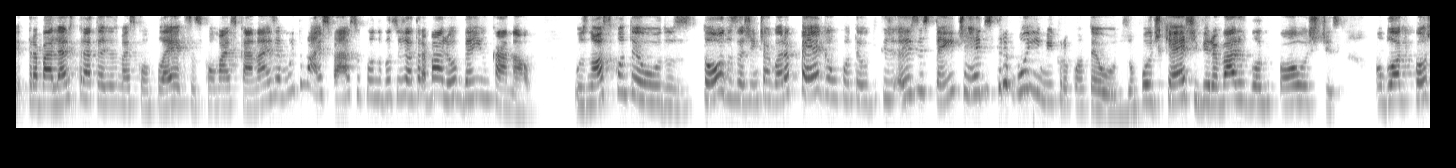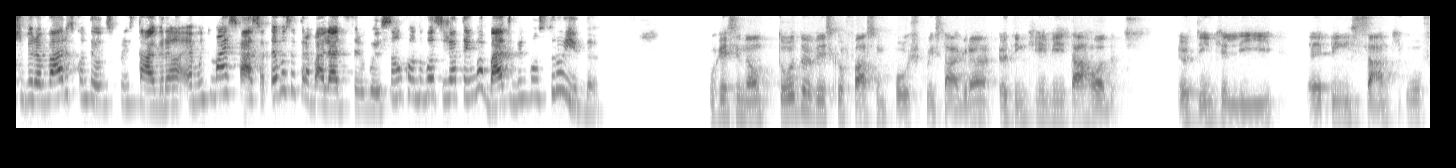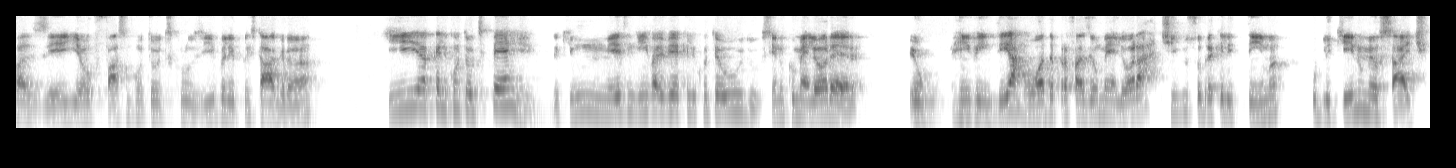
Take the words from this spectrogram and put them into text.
trabalhar estratégias mais complexas com mais canais é muito mais fácil quando você já trabalhou bem um canal. Os nossos conteúdos, todos, a gente agora pega um conteúdo existente e redistribui em microconteúdos. Um podcast vira vários blog posts, um blog post vira vários conteúdos para o Instagram. É muito mais fácil até você trabalhar a distribuição quando você já tem uma base bem construída. Porque senão, toda vez que eu faço um post para o Instagram, eu tenho que reinventar a roda. Eu tenho que ali é, pensar no que, eu vou fazer e eu faço um conteúdo exclusivo ali para o Instagram e aquele conteúdo se perde. Daqui um mês ninguém vai ver aquele conteúdo, sendo que o melhor era eu reinventei a roda para fazer o melhor artigo sobre aquele tema, publiquei no meu site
